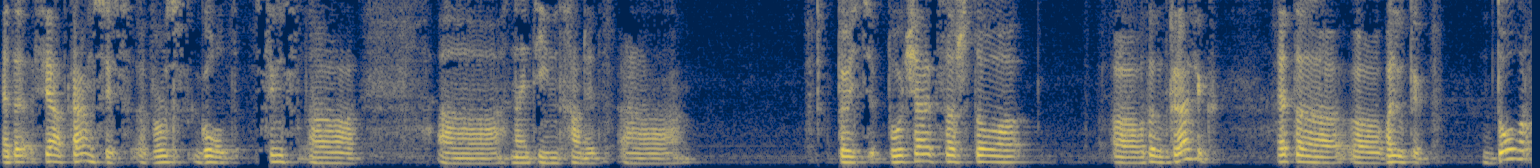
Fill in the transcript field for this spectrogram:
это fiat currencies versus gold since uh, uh, 1900. Uh, то есть получается, что uh, вот этот график это валюты. Доллар,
